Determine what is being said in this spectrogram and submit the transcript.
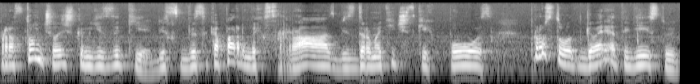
простом человеческом языке, без высокопарных фраз, без драматических поз. Просто вот говорят и действуют.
